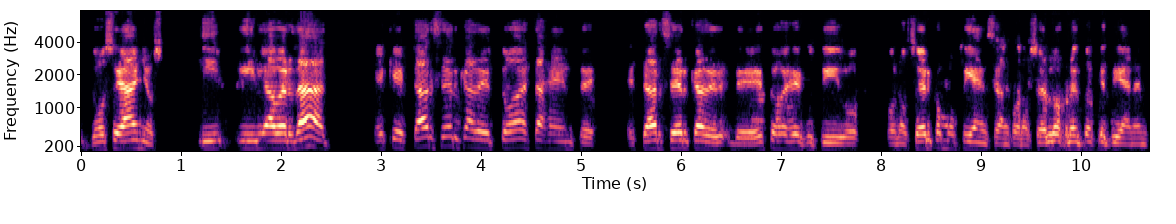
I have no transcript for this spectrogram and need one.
12 años y, la verdad es que estar cerca de toda esta gente, estar cerca de, estos ejecutivos, conocer cómo piensan, conocer los retos que tienen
